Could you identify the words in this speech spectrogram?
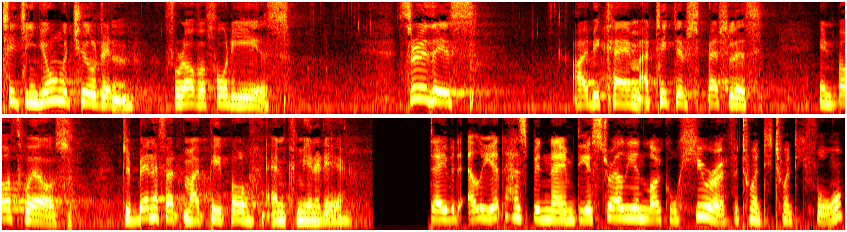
teaching younger children for over 40 years. Through this, I became a teacher specialist in both worlds to benefit my people and community. David Elliott has been named the Australian Local Hero for 2024.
